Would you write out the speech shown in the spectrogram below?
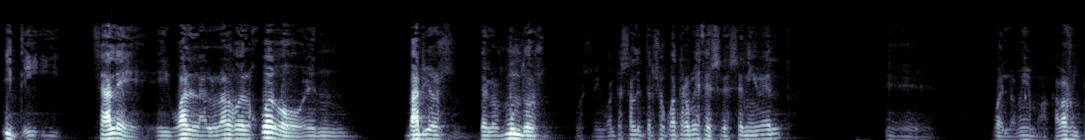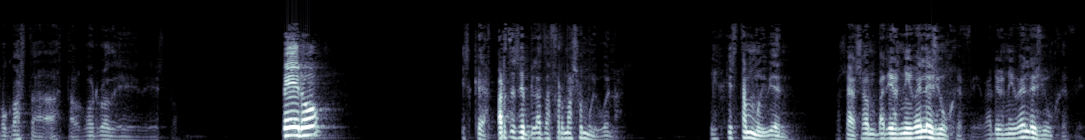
y, sale igual a lo largo del juego en varios de los mundos, pues igual te sale tres o cuatro veces ese nivel, eh, pues lo mismo, acabas un poco hasta, hasta el gorro de, de esto. Pero es que las partes de plataforma son muy buenas. Es que están muy bien. O sea, son varios niveles y un jefe, varios niveles y un jefe.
